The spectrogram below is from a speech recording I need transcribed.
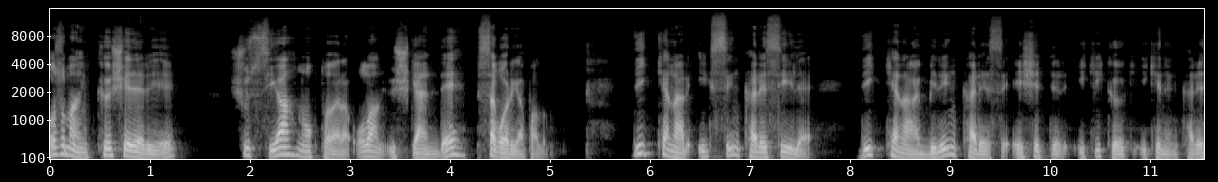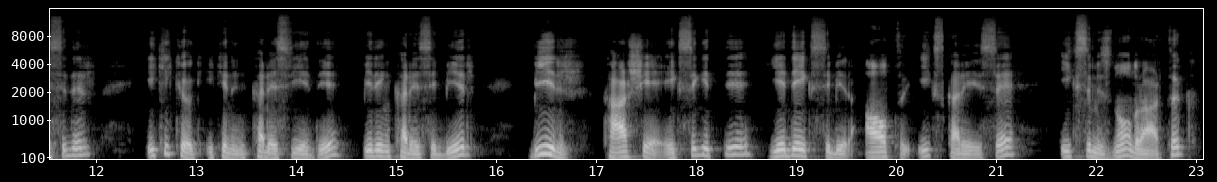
O zaman köşeleri şu siyah noktalara olan üçgende Pisagor yapalım. Dik kenar x'in karesi ile dik kenar 1'in karesi eşittir 2 kök 2'nin karesidir. 2 kök 2'nin karesi 7, 1'in karesi 1. 1 karşıya eksi gitti. 7 eksi 1 6 x kare ise x'imiz ne olur artık?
